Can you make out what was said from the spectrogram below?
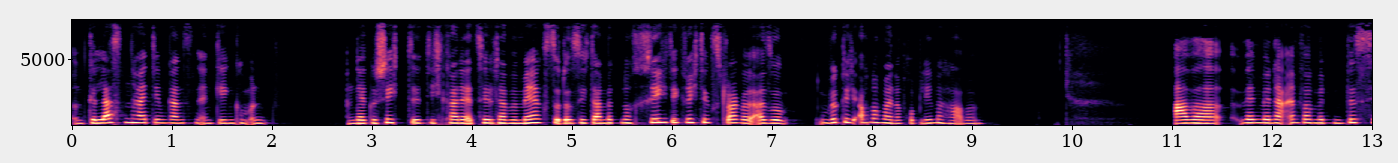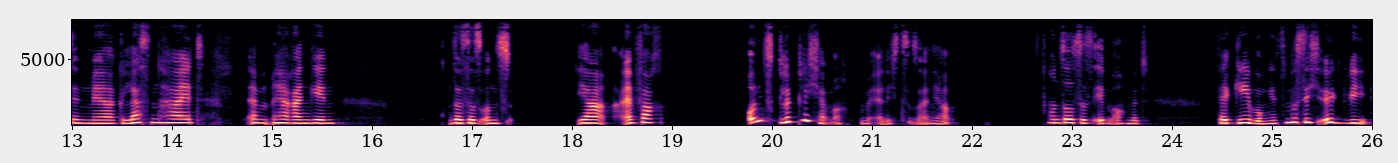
und Gelassenheit dem Ganzen entgegenkommen und an der Geschichte, die ich gerade erzählt habe, merkst du, dass ich damit noch richtig, richtig struggle, also wirklich auch noch meine Probleme habe. Aber wenn wir da einfach mit ein bisschen mehr Gelassenheit ähm, herangehen, dass es uns ja einfach uns glücklicher macht, um ehrlich zu sein, ja. Und so ist es eben auch mit Vergebung. Jetzt muss ich irgendwie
